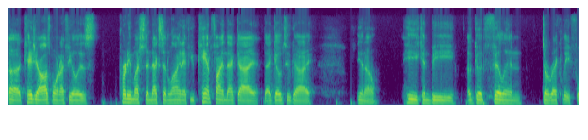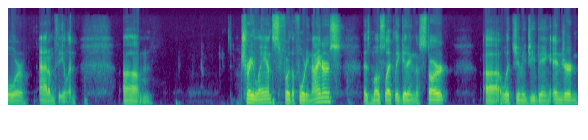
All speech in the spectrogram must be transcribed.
uh, KJ Osborn I feel is pretty much the next in line. If you can't find that guy, that go to guy, you know, he can be a good fill in directly for Adam Thielen. Um, Trey Lance for the 49ers is most likely getting the start uh, with Jimmy G being injured.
